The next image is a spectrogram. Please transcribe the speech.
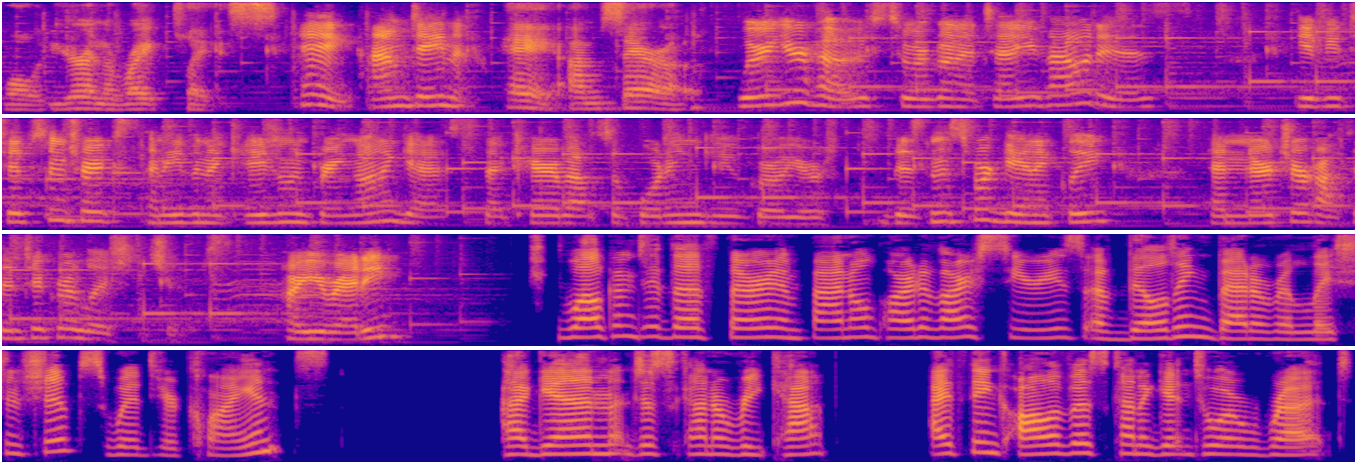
Well, you're in the right place. Hey, I'm Dana. Hey, I'm Sara. We're your hosts who are going to tell you how it is, give you tips and tricks, and even occasionally bring on a guest that care about supporting you grow your business organically and nurture authentic relationships. Are you ready? Welcome to the third and final part of our series of building better relationships with your clients. Again, just kind of recap. I think all of us kind of get into a rut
